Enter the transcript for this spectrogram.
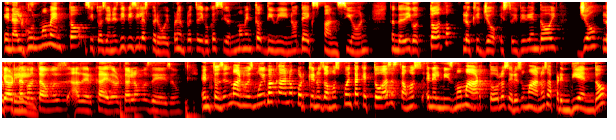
En algún momento, situaciones difíciles, pero hoy, por ejemplo, te digo que estoy en un momento divino de expansión, donde digo, todo lo que yo estoy viviendo hoy yo lo que ahorita contamos acerca de eso, ahorita hablamos de eso. Entonces, Manu, es muy bacano porque nos damos cuenta que todas estamos en el mismo mar, todos los seres humanos, aprendiendo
